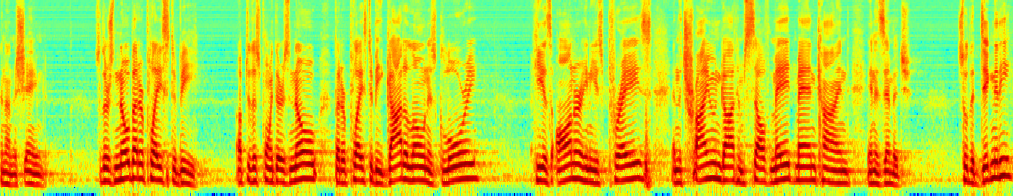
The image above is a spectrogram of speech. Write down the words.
and unashamed. So there's no better place to be. Up to this point, there's no better place to be. God alone is glory, He is honor, and He is praise. And the triune God Himself made mankind in His image. So the dignity,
